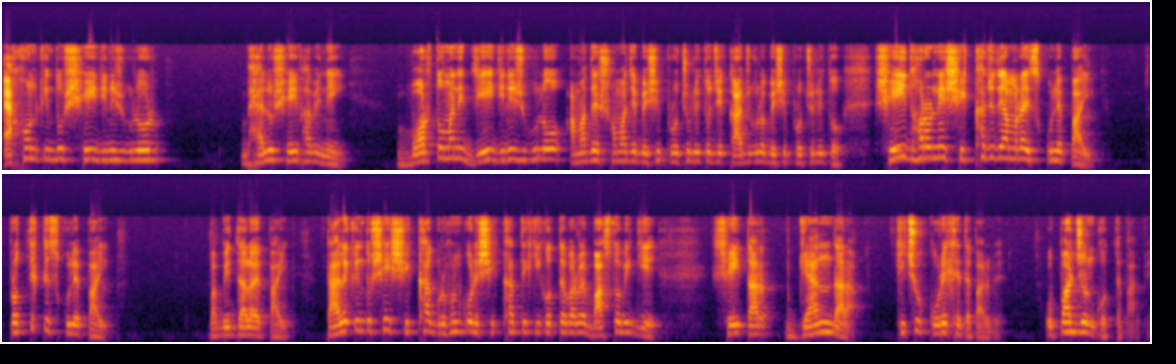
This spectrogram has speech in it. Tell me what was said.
এখন কিন্তু সেই জিনিসগুলোর ভ্যালু সেইভাবে নেই। বর্তমানে যেই জিনিসগুলো আমাদের সমাজে বেশি প্রচলিত, যে কাজগুলো বেশি প্রচলিত, সেই ধরনের শিক্ষা যদি আমরা স্কুলে পাই প্রত্যেকটি স্কুলে পাই বা বিদ্যালয়ে পাই, তাহলে কিন্তু সেই শিক্ষা গ্রহণ করে শিক্ষার্থী কী করতে পারবে? বাস্তবে গিয়ে সেই তার জ্ঞান দ্বারা কিছু করে খেতে পারবে, উপার্জন করতে পারবে।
